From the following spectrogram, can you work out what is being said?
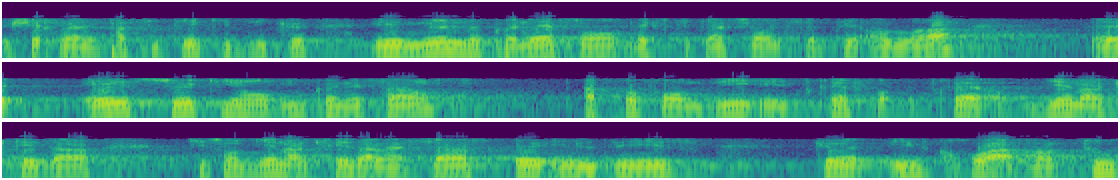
le cheikh n'a pas cité, qui dit que et nul ne connaît son explication excepté Allah, euh, et ceux qui ont une connaissance approfondie et très, très bien ancrée dans, qui sont bien ancrés dans la science, eux ils disent qu'ils croient en tout,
